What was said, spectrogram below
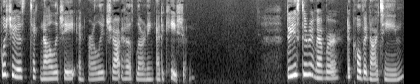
which is technology and early childhood learning education. Do you still remember the COVID 19?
